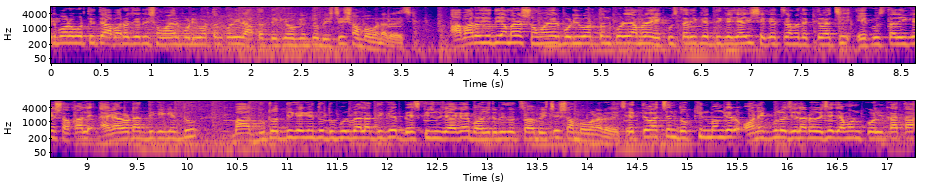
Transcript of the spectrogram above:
এর পরবর্তীতে আবারও যদি সময়ের পরিবর্তন করি, রাতের দিকেও কিন্তু বৃষ্টির সম্ভাবনা রয়েছে। আবারও যদি আমরা সময়ের পরিবর্তন করে আমরা একুশ তারিখের দিকে যাই, সেক্ষেত্রে আমরা দেখতে পাচ্ছি একুশ তারিখে সকাল এগারোটার দিকে কিন্তু বা দুটোর দিকে কিন্তু দুপুরবেলার দিকে বেশ কিছু জায়গায় বজ্রবিদ্যুৎ সহ বৃষ্টির সম্ভাবনা রয়েছে। দেখতে পাচ্ছেন দক্ষিণবঙ্গের অনেকগুলো জেলা রয়েছে, যেমন কলকাতা,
